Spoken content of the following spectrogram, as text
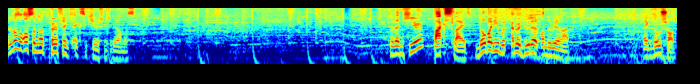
It was also not perfect execution, to be honest. So then here, backslide. Nobody would ever do that on the real map. Like, no shot.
